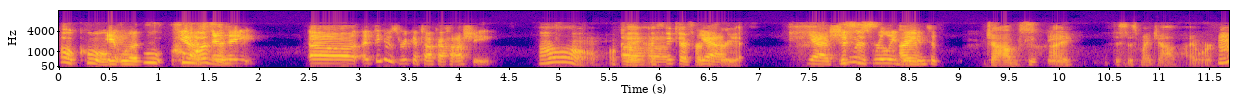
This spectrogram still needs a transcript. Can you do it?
oh, cool. it was who who yeah, was and it? they uh I think it was Rika Takahashi. oh, okay. I uh, think I've heard yeah. of her yet. Yeah, she This was is- really big I- into. Jobs. I. This is my job. I work. Hmm?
